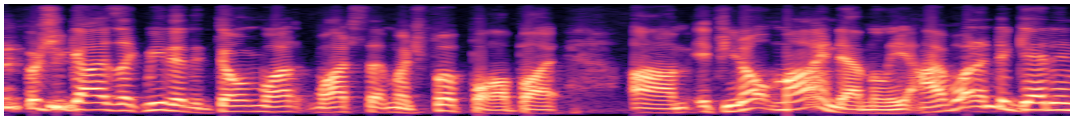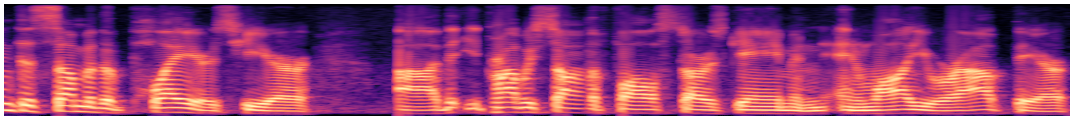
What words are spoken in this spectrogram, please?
especially guys like me that don't watch that much football. But um, if you don't mind, Emily, I wanted to get into some of the players here uh, that you probably saw the Fall Stars game and, and while you were out there.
